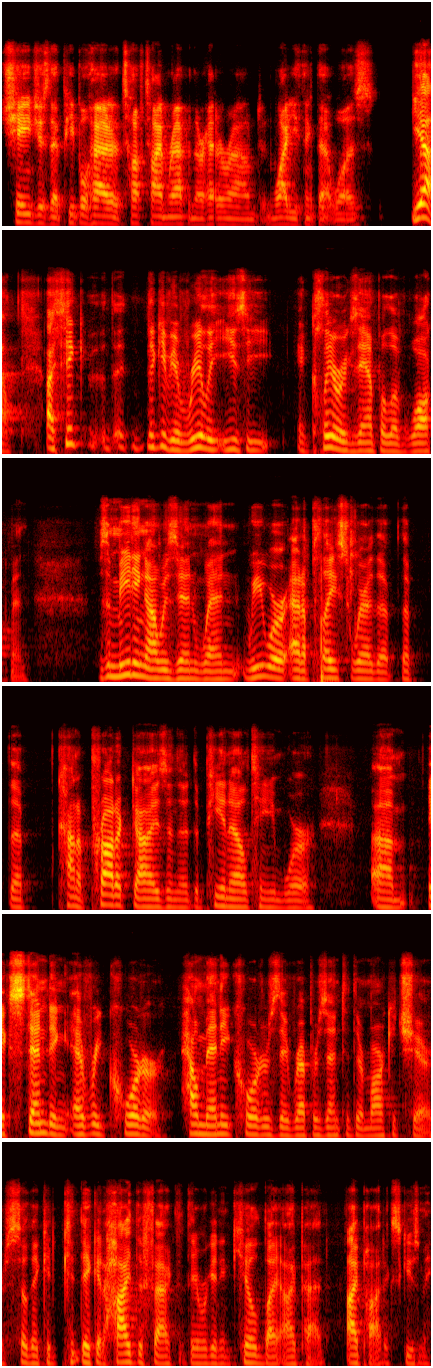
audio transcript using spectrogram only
changes that people had a tough time wrapping their head around and why do you think that was yeah i think to give you a really easy and clear example of walkman there's a meeting i was in when we were at a place where the the, the kind of product guys and the, the p&l team were um, extending every quarter how many quarters they represented their market share so they could they could hide the fact that they were getting killed by ipad ipod excuse me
